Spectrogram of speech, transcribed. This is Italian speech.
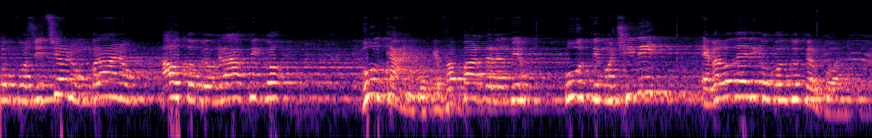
composizione un brano autobiografico vulcanico che fa parte del mio ultimo cd e ve lo dedico con tutto il cuore.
